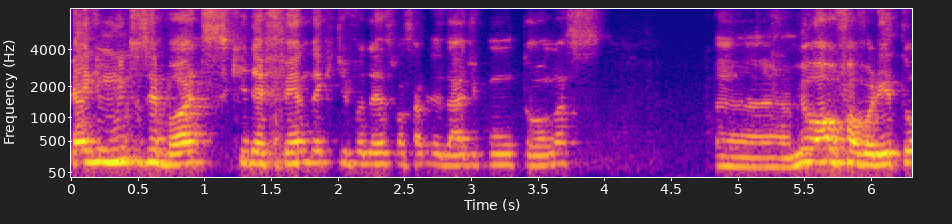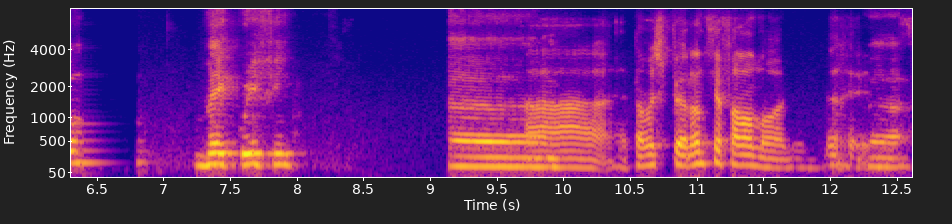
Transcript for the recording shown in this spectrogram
pegue muitos rebotes, que defenda e que divida a responsabilidade com o Thomas. Uh, meu alvo favorito, Blake Griffin. Uh, ah, eu tava esperando você falar o nome. Uh,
